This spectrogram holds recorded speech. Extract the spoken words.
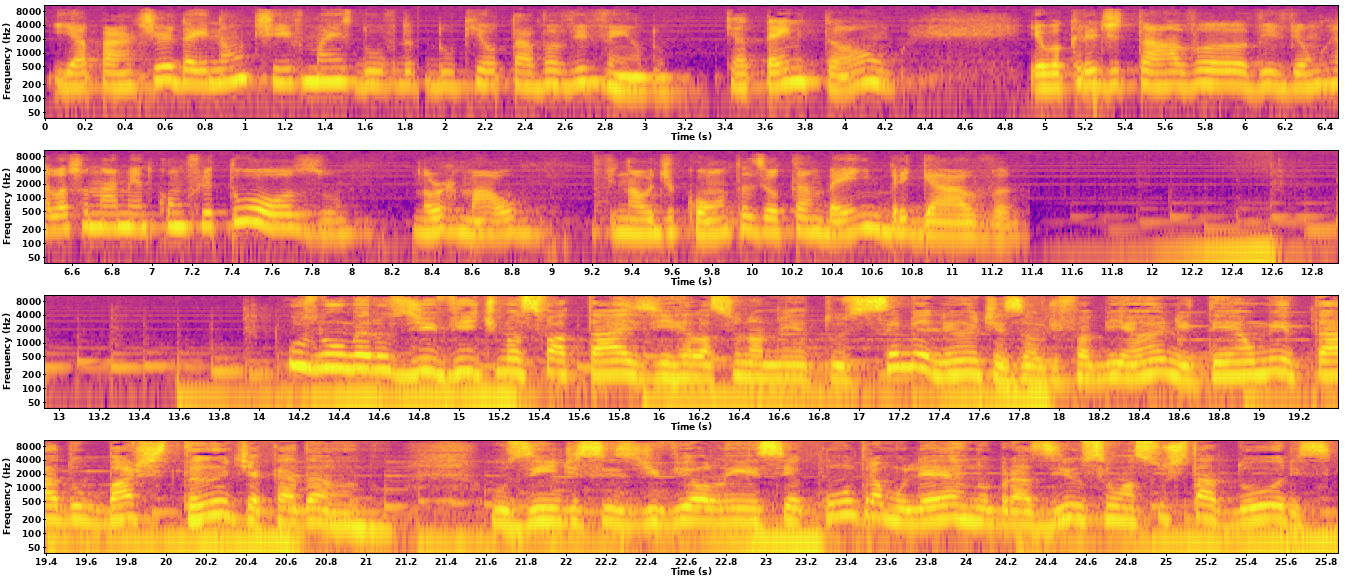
e a partir daí não tive mais dúvida do que eu estava vivendo. Que até então eu acreditava viver um relacionamento conflituoso, normal. Afinal de contas, eu também brigava. Os números de vítimas fatais de relacionamentos semelhantes ao de Fabiane têm aumentado bastante a cada ano. Os índices de violência contra a mulher no Brasil são assustadores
